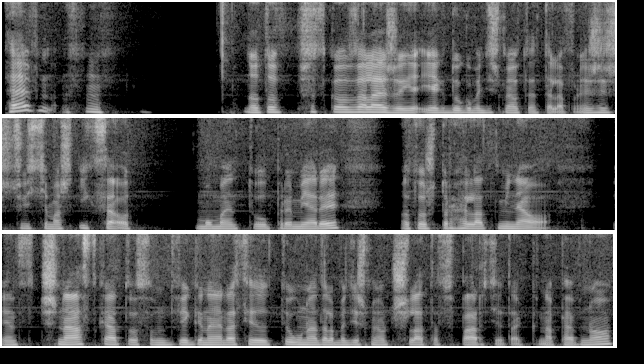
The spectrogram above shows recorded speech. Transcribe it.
Pewno, hmm. no to wszystko zależy, jak długo będziesz miał ten telefon. Jeżeli rzeczywiście masz Xa od momentu premiery, no to już trochę lat minęło. Więc 13 to są dwie generacje do tyłu, nadal będziesz miał 3 lata wsparcie, tak na pewno.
